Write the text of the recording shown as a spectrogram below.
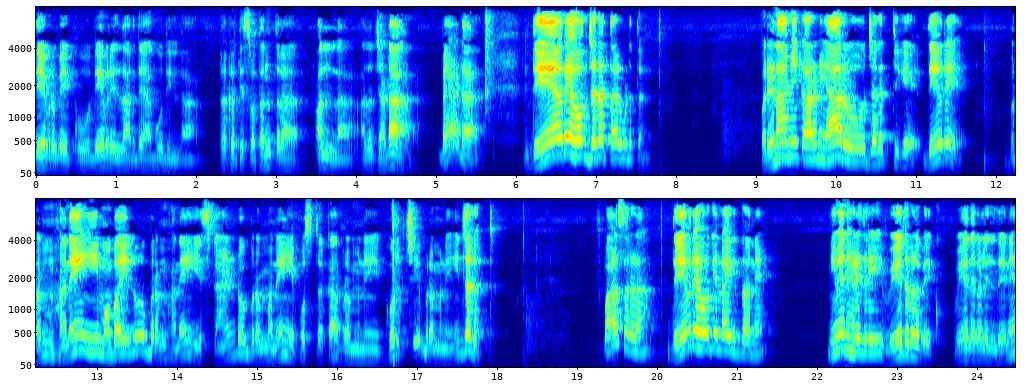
ದೇವ್ರು ಬೇಕು ದೇವರಿಲ್ಲಾರ್ದೆ ಆಗುವುದಿಲ್ಲ ಪ್ರಕೃತಿ ಸ್ವತಂತ್ರ ಅಲ್ಲ, ಅದು ಜಡ, ಬೇಡ. ದೇವರೇ ಹೋಗಿ ಜಗತ್ತಾಗ್ಬಿಡ್ತಾನೆ. ಪರಿಣಾಮಿ ಕಾರಣ ಯಾರು? ಜಗತ್ತಿಗೆ ದೇವರೇ. ಬ್ರಹ್ಮನೇ ಈ ಮೊಬೈಲು, ಬ್ರಹ್ಮನೇ ಈ ಸ್ಟ್ಯಾಂಡು, ಬ್ರಹ್ಮನೇ ಈ ಪುಸ್ತಕ, ಬ್ರಹ್ಮನೇ ಈ ಕುರ್ಚಿ, ಬ್ರಹ್ಮನೇ ಈ ಜಗತ್ತು. ಬಹಳ ಸರಳ. ದೇವರೇ ಹೋಗಿಲ್ಲ ಇದ್ದಾನೆ. ನೀವೇನು ಹೇಳಿದ್ರಿ? ವೇದಗಳು ಬೇಕು. ವೇದಗಳಿಲ್ದೇನೆ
